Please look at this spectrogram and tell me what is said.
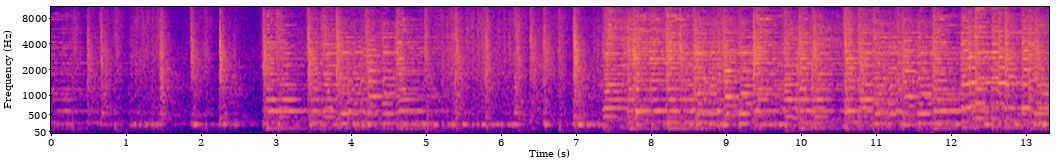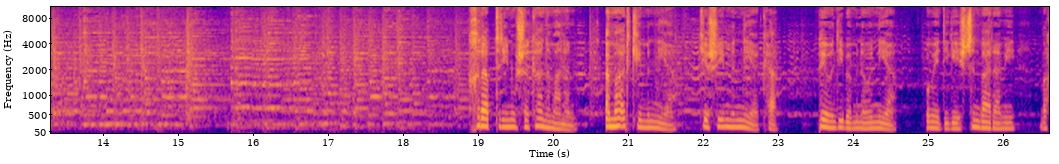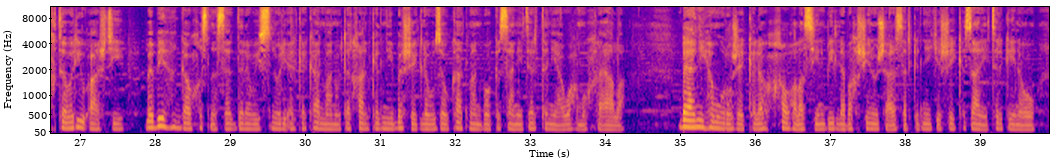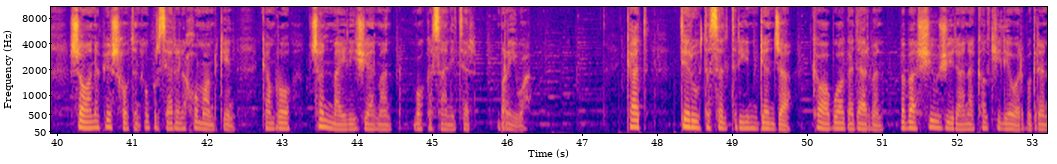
خراپترین وشەکان ئەمانەن، ئەمە ئەرکی من نییە، کێشەی من نییە کە، پەیوەندی بە منەوە نییە، ئومێدی گەیشتن بەئارامی، بەختەوەری و ئاشتی، بەبێ هەنگاو خستنە سەر دەرەوەی سنووری ئەرکەکانمان و تەرخانکردنی بەشێک لە وزە و کاتمان بۆ کەسانی تر تەنیا وەهم و خەیاڵە. بەیانی هەموو ڕۆژێک کە لە خەو هەڵەسین بیر لە بەخشین و چارەسەرکردنی کێشەی کەسانی تر کەینەوە و شەوانە پێش خەوتن ئەو پرسیارە لە خۆمان بکەین کەمڕۆ چەند مایلی ژیانمان بۆ کەسانی تر بڕیوە. کات تێر و تەسەلترین گەنجە، کەوابوواگاداربن، بەباشی و ژیرانە کەڵکی لێوەربگرن،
